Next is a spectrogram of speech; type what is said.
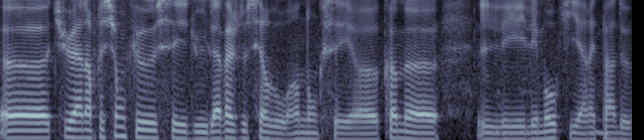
Euh, tu as l'impression que c'est du lavage de cerveau. hein. donc c'est euh, comme euh, les, les mots qui n'arrêtent pas de...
